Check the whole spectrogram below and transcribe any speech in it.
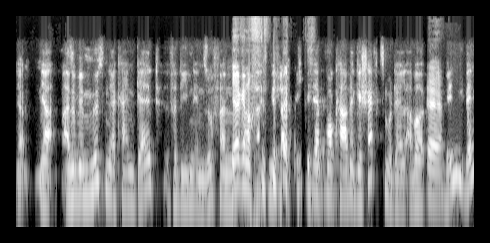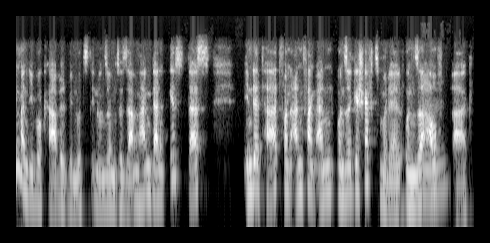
Ja, ja, also wir müssen ja kein Geld verdienen. Insofern ja, genau. wir vielleicht nicht mit der Vokabel Geschäftsmodell. Aber ja. wenn, wenn man die Vokabel benutzt in unserem Zusammenhang, dann ist das in der Tat von Anfang an unser Geschäftsmodell, unser mhm. Auftrag,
